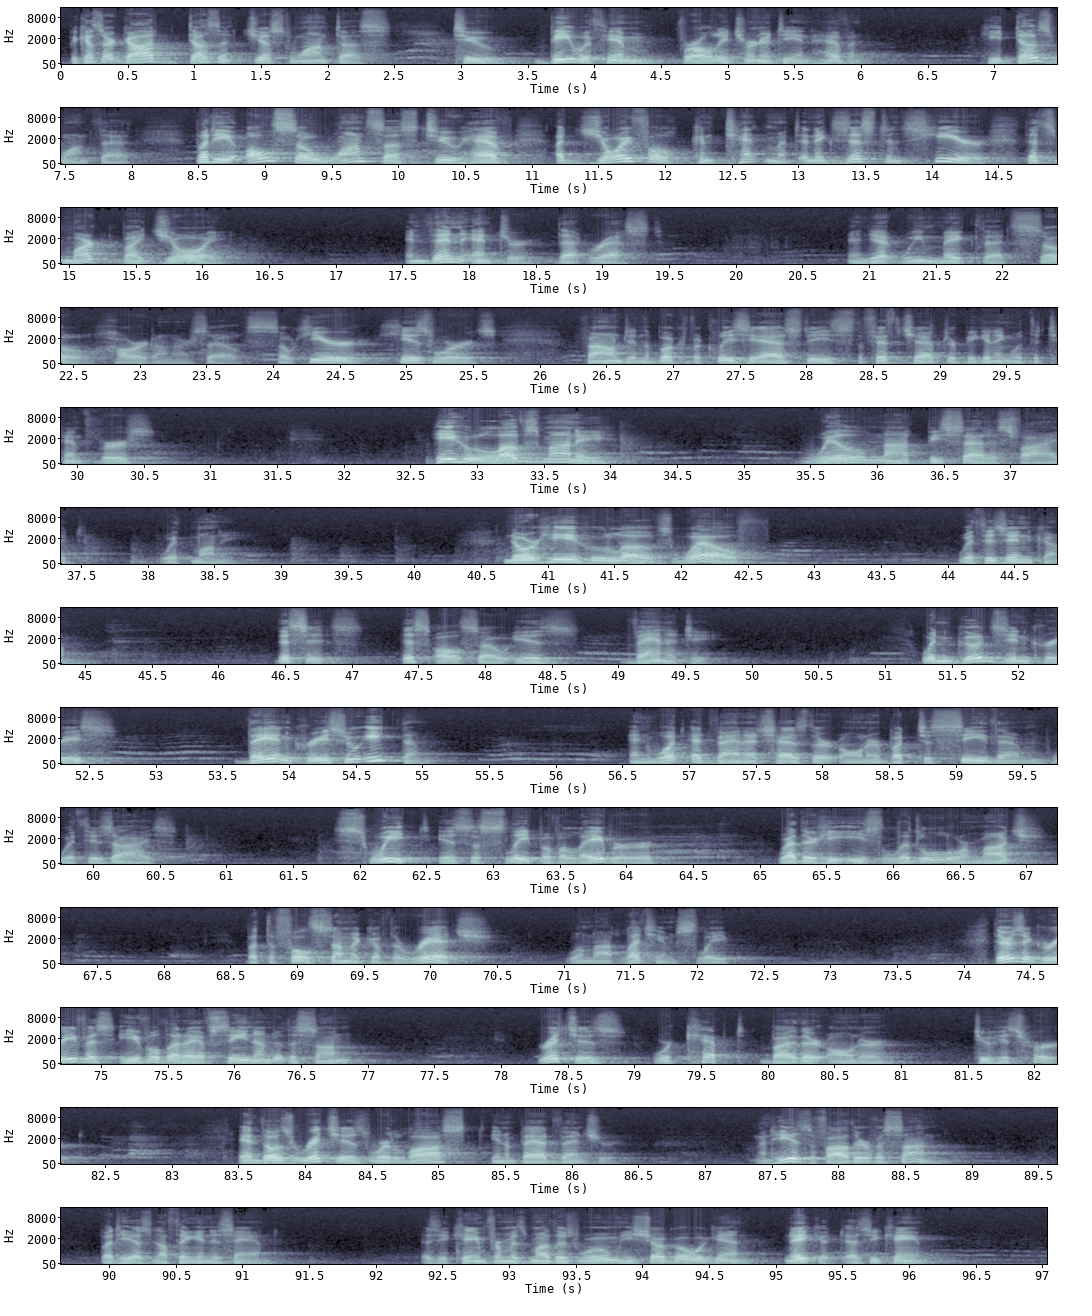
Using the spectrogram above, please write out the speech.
because our God doesn't just want us to be with Him for all eternity in heaven. He does want that. But He also wants us to have a joyful contentment, an existence here that's marked by joy, and then enter that rest. And yet we make that so hard on ourselves. So hear His words found in the book of Ecclesiastes, the fifth chapter, beginning with the tenth verse. He who loves money will not be satisfied with money, nor he who loves wealth with his income. This, is, this also is vanity. When goods increase, they increase who eat them. And what advantage has their owner but to see them with his eyes? Sweet is the sleep of a laborer, whether he eats little or much, but the full stomach of the rich will not let him sleep. There's a grievous evil that I have seen under the sun. Riches were kept by their owner to his hurt, and those riches were lost in a bad venture. And he is the father of a son, but he has nothing in his hand. As he came from his mother's womb, he shall go again, naked as he came,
